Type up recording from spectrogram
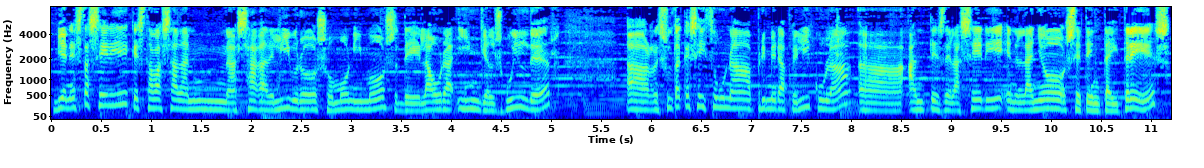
Bien, esta serie, que está basada en una saga de libros homónimos de Laura Ingalls Wilder, ah, resulta que se hizo una primera película ah, antes de la serie en el año 73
